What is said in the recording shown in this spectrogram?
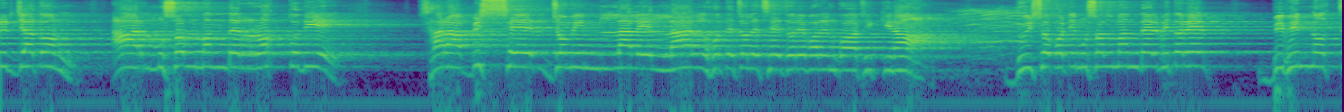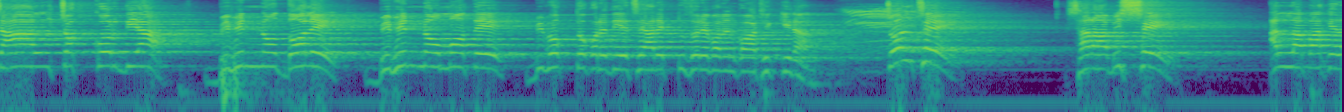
নির্যাতন, আর মুসলমানদের রক্ত দিয়ে সারা বিশ্বের জমিন লালে লাল হতে চলেছে, জোরে বলেন, কথা ঠিক কিনা? দুইশো কোটি মুসলমানদের ভিতরে বিভিন্ন চাল চক্কর দিয়া বিভিন্ন দলে, বিভিন্ন মতে বিভক্ত করে দিয়েছে, আর একটু জোরে বলেন, কথা ঠিক কিনা? চলছে সারা বিশ্বে আল্লাহ পাকের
